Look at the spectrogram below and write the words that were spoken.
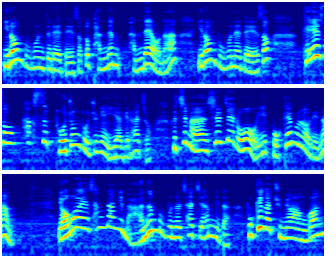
이런 부분들에 대해서 또 반대 반대어나 이런 부분에 대해서 계속 학습 도중 도중에 이야기를 하죠. 그렇지만 실제로 이 보케블러리는 영어에 상당히 많은 부분을 차지합니다. 복해가 중요한 건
